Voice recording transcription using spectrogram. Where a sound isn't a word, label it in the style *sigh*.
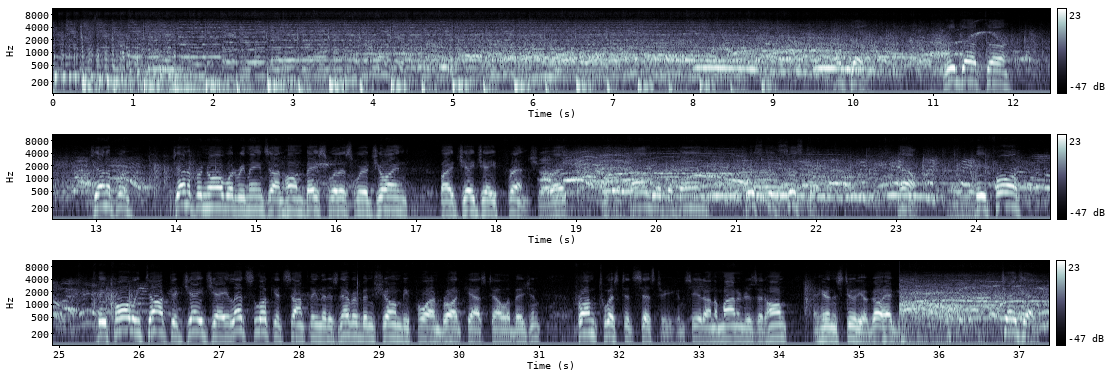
Okay. We've got uh, Jennifer. Jennifer Norwood remains on home base with us. We're joined by J.J. French, all right? He's the founder of the band Twisted Sister. Now, before, before we talk to J.J., let's look at something that has never been shown before on broadcast television from Twisted Sister. You can see it on the monitors at home and here in the studio. Go ahead. J.J.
